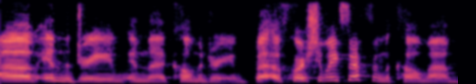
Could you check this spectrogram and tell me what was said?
um, in the dream, in the coma dream. But of course, she wakes up from the coma.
